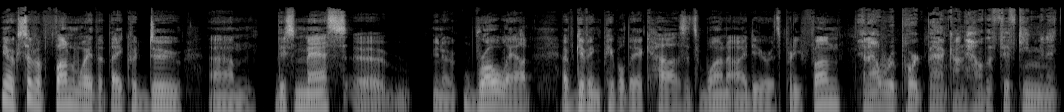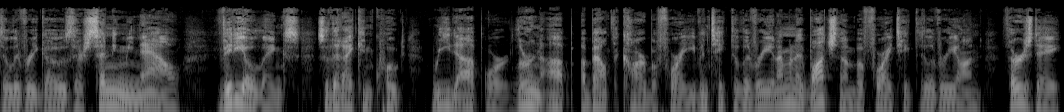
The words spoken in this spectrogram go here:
you know, sort of a fun way that they could do um, this mass. Uh, you know, rollout of giving people their cars. It's one idea. It's pretty fun. And I'll report back on how the 15 minute delivery goes. They're sending me now video links so that I can, quote, read up or learn up about the car before I even take delivery. And I'm going to watch them before I take delivery on Thursday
